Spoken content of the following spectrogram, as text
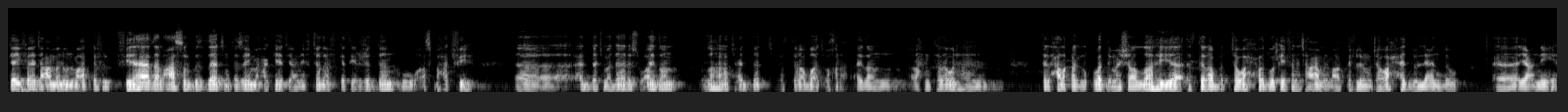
كيف يتعاملون مع الطفل؟ في هذا العصر بالذات أنت زي ما حكيت يعني اختلف كثير جدا وأصبحت فيه آه، عدة مدارس وأيضا ظهرت عدة اضطرابات أخرى. أيضا راح نتناولها في الحلقة القادمة إن شاء الله هي اضطراب التوحد وكيف نتعامل مع الطفل المتوحد واللي عنده آه، يعني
